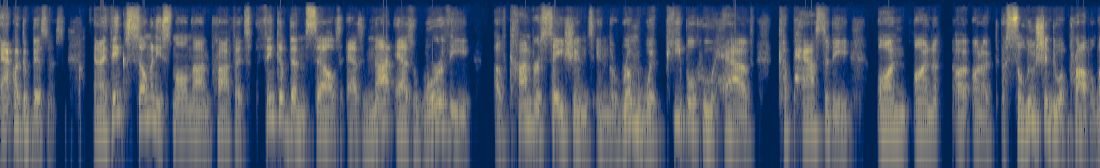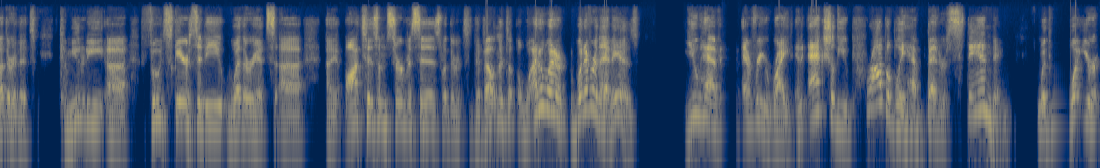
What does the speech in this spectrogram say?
Act like a business. And I think so many small nonprofits think of themselves as not as worthy of conversations in the room with people who have capacity on on uh, on a, a, solution to a problem, whether it's community uh, food scarcity, whether it's uh, uh autism services, whether it's development, whatever whatever that is you have every right. And actually, you probably have better standing with what you're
